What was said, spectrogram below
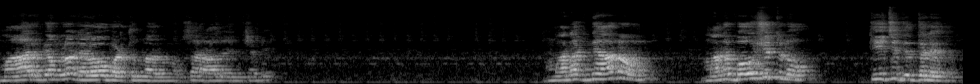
మార్గంలో నిలవబడుతున్నారు. ఒకసారి ఆలోచించండి. మన జ్ఞానం మన భవిష్యత్తును తీర్చిదిద్దలేదు.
